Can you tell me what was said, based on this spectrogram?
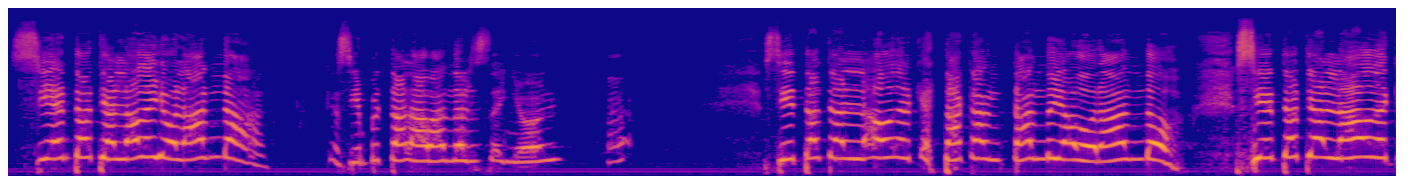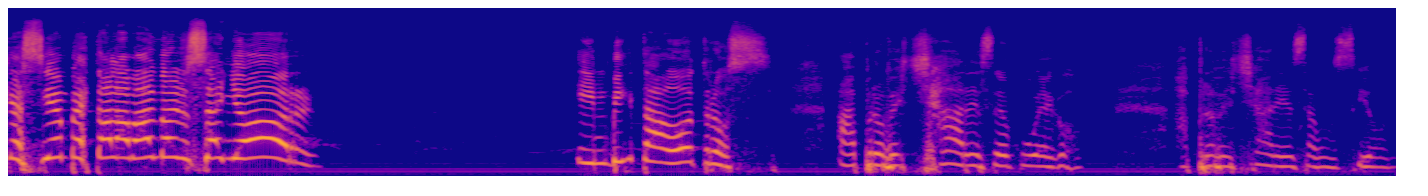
Siéntate al lado de Yolanda, que siempre está alabando al Señor. Siéntate al lado del que está cantando y adorando. Siéntate al lado del que siempre está alabando al Señor. Invita a otros a aprovechar ese fuego, aprovechar esa unción.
